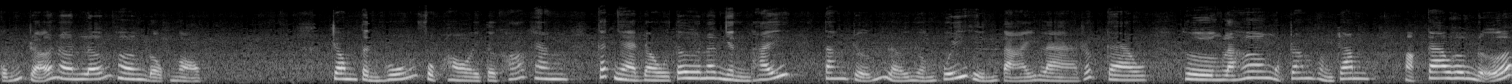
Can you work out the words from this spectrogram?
cũng trở nên lớn hơn đột ngột. Trong tình huống phục hồi từ khó khăn, các nhà đầu tư nên nhìn thấy tăng trưởng lợi nhuận quý hiện tại là rất cao, thường là hơn 100% hoặc cao hơn nữa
